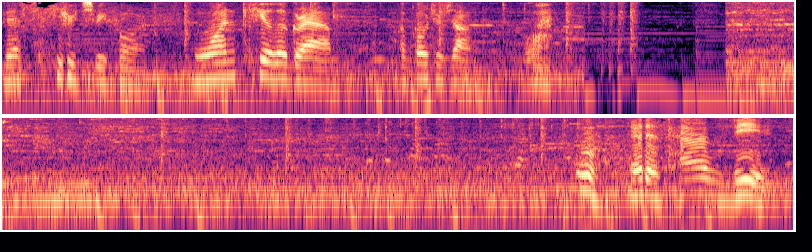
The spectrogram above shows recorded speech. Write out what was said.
this huge before. One kilogram of gochujang. What? Ooh, it is heavy.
